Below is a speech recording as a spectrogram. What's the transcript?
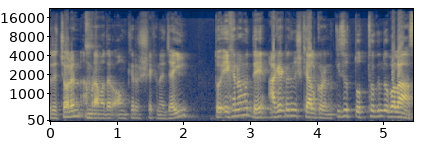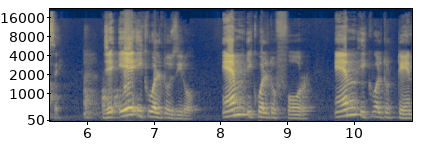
তাহলে চলেন আমরা আমাদের অঙ্কের সেখানে যাই। তো এখানের মধ্যে আগে একটা জিনিস খেয়াল করেন, কিছু তথ্য কিন্তু বলা আছে যে A equal to zero M equal to four N equal to ten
